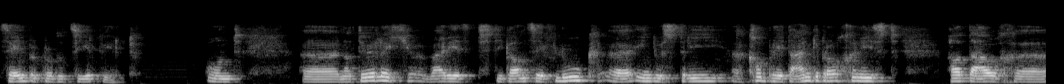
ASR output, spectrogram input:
selber produziert wird. Und äh, natürlich, weil jetzt die ganze Flugindustrie äh, komplett eingebrochen ist, hat auch äh,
